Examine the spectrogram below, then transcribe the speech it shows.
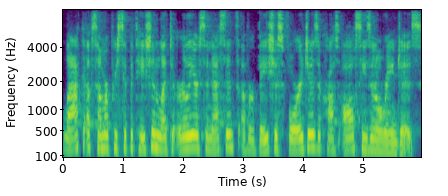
Lack of summer precipitation led to earlier senescence of herbaceous forages across all seasonal ranges.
